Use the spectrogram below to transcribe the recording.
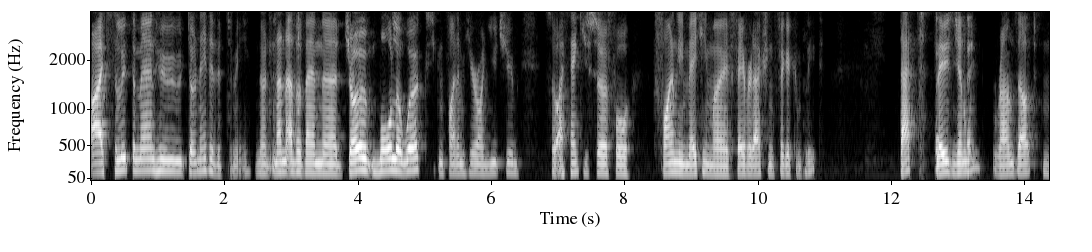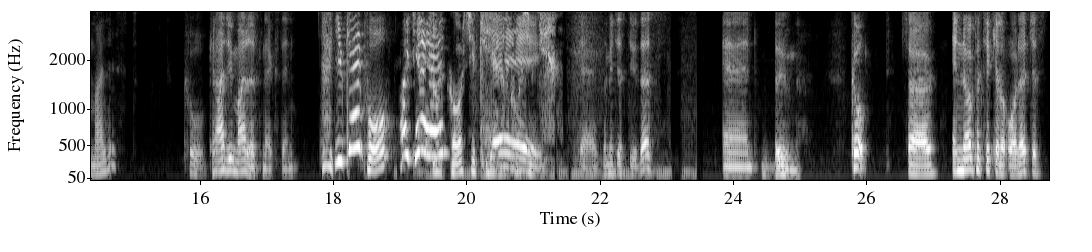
I salute the man who donated it to me. No, none other than uh, Joe Mauler Works. You can find him here on YouTube. So I thank you, sir, for finally making my favorite action figure complete. That, ladies and gentlemen, rounds out my list. cool. Can I do my list next then? You can, Paul. I can. Of course you can. Of course you can. Okay, let me just do this. And boom. Cool. So, in no particular order, just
